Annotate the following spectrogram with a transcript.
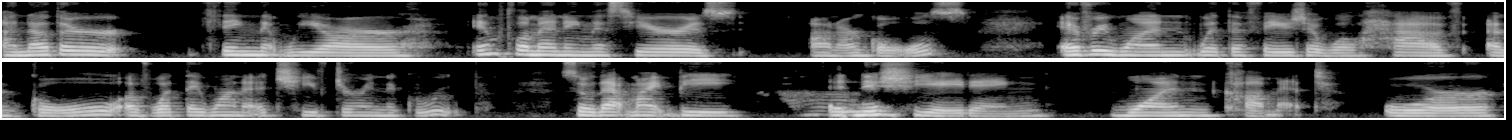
Another thing that we are implementing this year is on our goals. Everyone with aphasia will have a goal of what they want to achieve during the group. So that might be. Initiating one comment or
